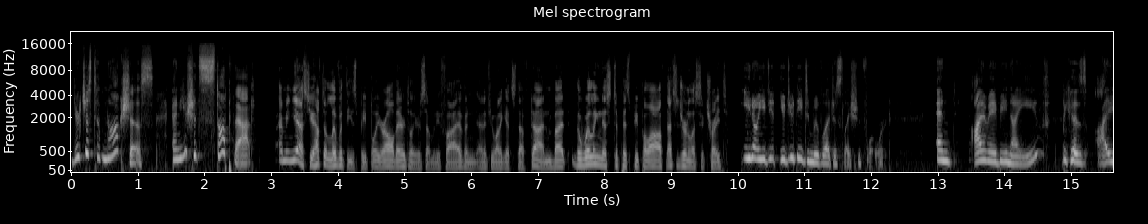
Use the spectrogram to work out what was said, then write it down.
You're just obnoxious and you should stop that. I mean, yes, you have to live with these people. You're all there till you're 75, and, and if you want to get stuff done. But the willingness to piss people off, that's a journalistic trait. You know, you, do, you do need to move legislation forward. And I may be naive because I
